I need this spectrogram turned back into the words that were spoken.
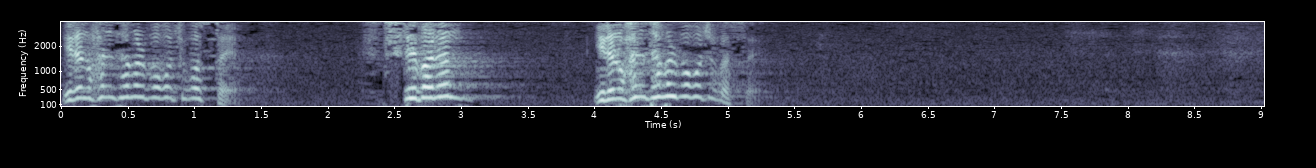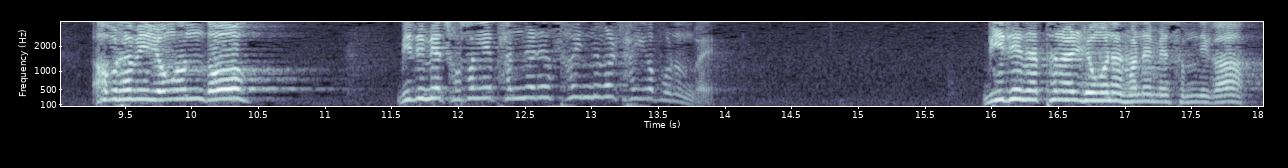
이런 환상을 보고 죽었어요. 스테반은 이런 환상을 보고 죽었어요. 아브라함의 영혼도 믿음의 조상의 반열에 서 있는 걸 자기가 보는 거예요. 미래에 나타날 영원한 하나님의 섭리가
